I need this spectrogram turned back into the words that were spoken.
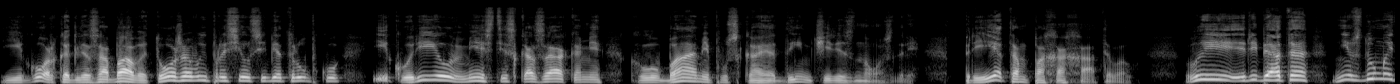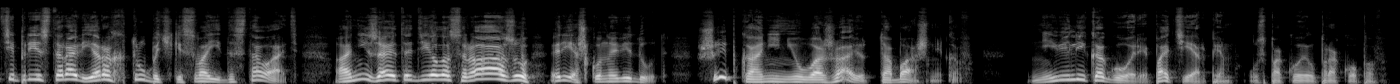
Егорка для забавы тоже выпросил себе трубку и курил вместе с казаками, клубами пуская дым через ноздри. При этом похохатывал. Вы, ребята, не вздумайте при староверах трубочки свои доставать. Они за это дело сразу решку наведут. Шибко они не уважают табашников. — Невелико горе, потерпим, — успокоил Прокопов. —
